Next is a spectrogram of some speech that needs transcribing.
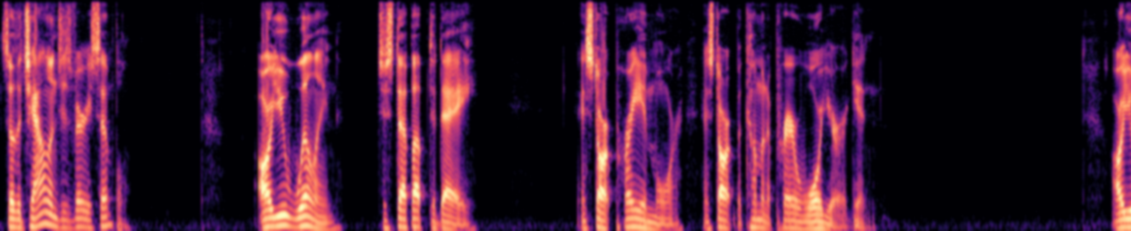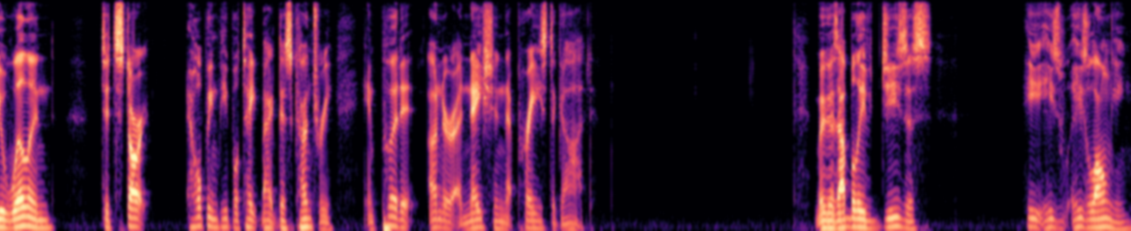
So the challenge is very simple. Are you willing to step up today and start praying more and start becoming a prayer warrior again? Are you willing to start helping people take back this country and put it under a nation that prays to God? because I believe Jesus he he's he's longing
